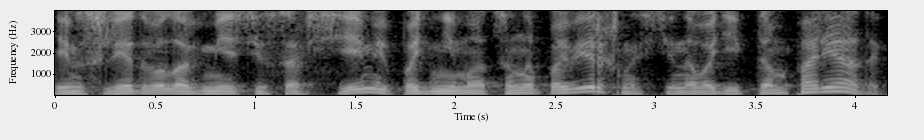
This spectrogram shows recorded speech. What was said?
Им следовало вместе со всеми подниматься на поверхность и наводить там порядок.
